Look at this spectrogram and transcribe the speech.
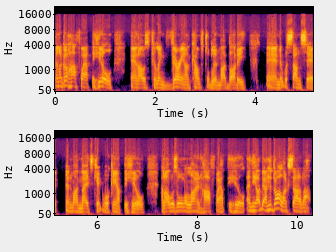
And I got halfway up the hill and I was feeling very uncomfortable in my body. And it was sunset and my mates kept walking up the hill and I was all alone halfway up the hill. And the, and the dialogue started up.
